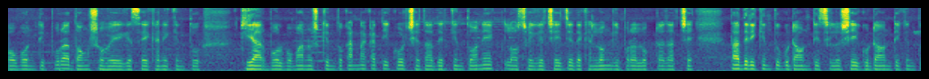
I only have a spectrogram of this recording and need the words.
ভবনটি পুরা ধ্বংস হয়ে গেছে এখানে কিন্তু। কি আর বলব? মানুষ কিন্তু কান্নাকাটি করছে, তাদের কিন্তু অনেক লস হয়ে গেছে। যে দেখেন লঙ্গি পরা লোকটা যাচ্ছে, তাদেরই কিন্তু গোডাউনটি ছিল। সেই গুডাউনটি কিন্তু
